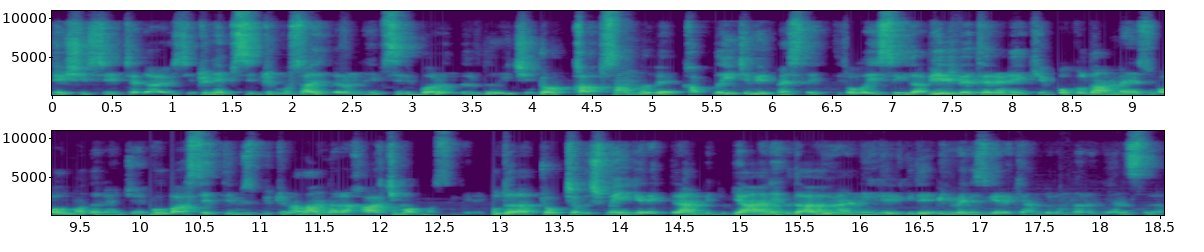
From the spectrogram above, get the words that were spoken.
teşhisi, tedavisi tüm hepsi, tüm bu saydıklarının hepsini barındırdığı için çok kapsamlı ve kaplayıcı bir meslektir. Dolayısıyla bir veteriner hekim okuldan mezun olmadan önce bu bahsettiğimiz bütün alanlara hakim olması gerekir. Bu da çok çalışmayı gerektiren bir durum. Yani gıda güvenliği ile ilgili bilmeniz gereken durumların yanı sıra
